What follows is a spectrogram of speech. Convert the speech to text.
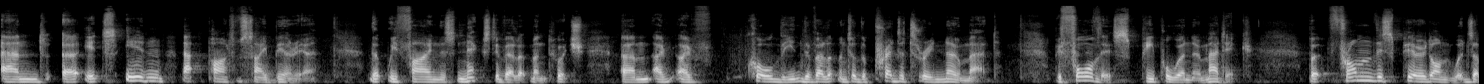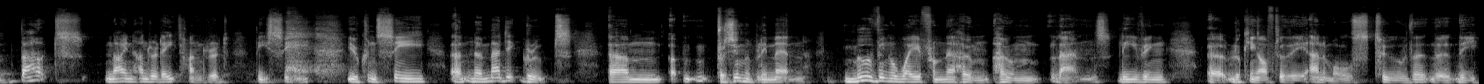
And uh, it's in that part of Siberia that we find this next development, which um, I've, I've called the development of the predatory nomad. Before this, people were nomadic. But from this period onwards, about 900, 800 BC, you can see uh, nomadic groups, um, presumably men, moving away from their home homelands, leaving, uh, looking after the animals to the, the, the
